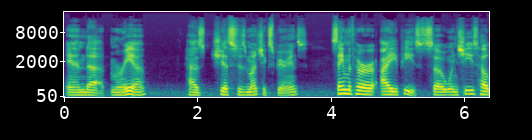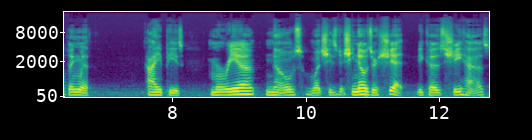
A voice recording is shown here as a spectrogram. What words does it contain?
And uh, maria has just as much experience. Same with her IEPs. So when she's helping with IEPs, Maria knows what she's doing. She knows her shit because she has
